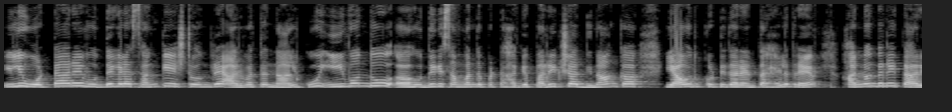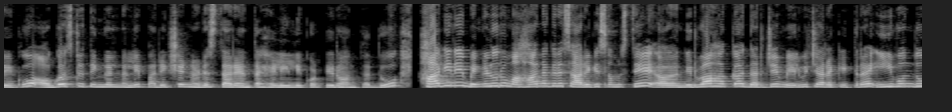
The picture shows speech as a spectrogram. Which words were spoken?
ಇಲ್ಲಿ ಒಟ್ಟಾರೆ ಹುದ್ದೆಗಳ ಸಂಖ್ಯೆ ಎಷ್ಟು ಅಂದ್ರೆ ಅರವತ್ತ ನಾಲ್ಕು ಈ ಒಂದು ಆ, ಸಂಬಂಧಪಟ್ಟ ಹಾಗೆ ಪರೀಕ್ಷಾ ದಿನಾಂಕ ಯಾವುದು ಕೊಟ್ಟಿದ್ದಾರೆ ಅಂತ ಹೇಳಿದ್ರೆ ಹನ್ನೊಂದನೇ ತಾರೀಕು ಆಗಸ್ಟ್ ತಿಂಗಳಿನಲ್ಲಿ ಪರೀಕ್ಷೆ ನಡೆಸ್ತಾರೆ ಅಂತ ಹೇಳಿ ಇಲ್ಲಿ ಕೊಟ್ಟಿರುವಂತದ್ದು ಹಾಗೆಯೇ ಬೆಂಗಳೂರು ಮಹಾನಗರ ಸಾರಿಗೆ ಸಂಸ್ಥೆ ನಿರ್ವಾಹಕ ದರ್ಜೆ ಮೇಲ್ವಿಚಾರಕೇತರ ಈ ಒಂದು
